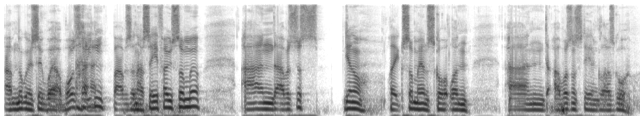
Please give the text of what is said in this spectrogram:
I'm not going to say where I was hiding, but I was in a safe house somewhere, and I was just, you know, like somewhere in Scotland, and I wasn't staying in Glasgow.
